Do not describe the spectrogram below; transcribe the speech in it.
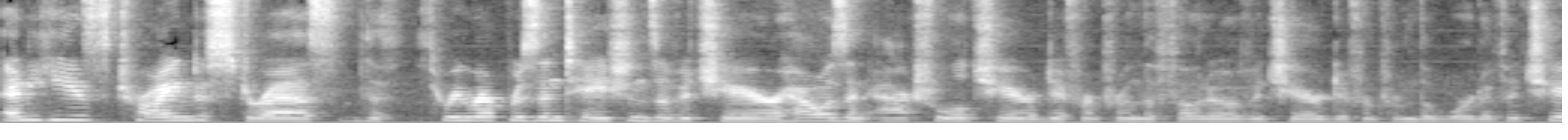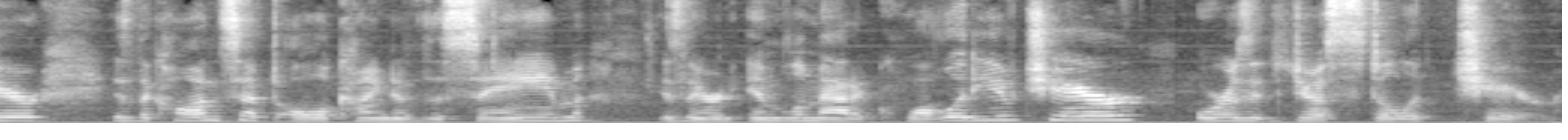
and he's trying to stress the three representations of a chair. How is an actual chair different from the photo of a chair, different from the word of a chair? Is the concept all kind of the same? Is there an emblematic quality of chair? Or is it just still a chair?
